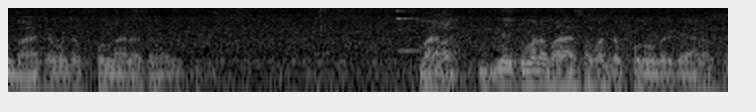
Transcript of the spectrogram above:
बाळासाहेबांचा फोन आला होता. बाळा नाही तुम्हाला बाळासाहेबांचा फोन वगैरे काय आला होता?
